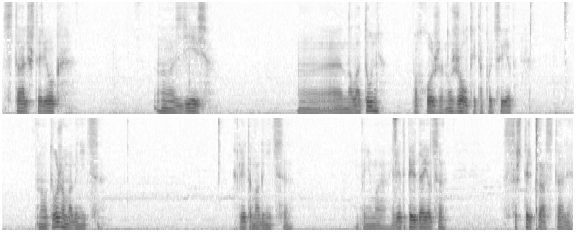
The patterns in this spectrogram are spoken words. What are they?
Сталь, штырек. А, здесь а, на латунь похоже. Ну, желтый такой цвет. Но тоже магнитится. Или это магнитится? Понимаю. Или это передается со штырька стали.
